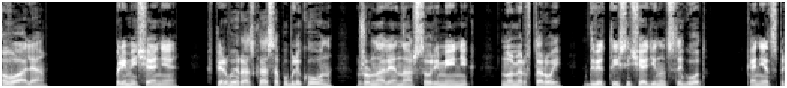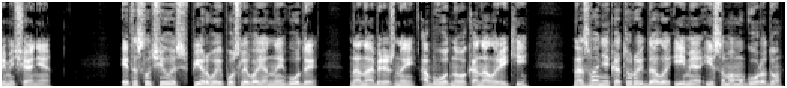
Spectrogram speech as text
Валя. Примечание. Впервые рассказ опубликован в журнале «Наш современник», номер 2, 2011 год. Конец примечания. Это случилось в первые послевоенные годы на набережной обводного канала реки, название которой дало имя и самому городу.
